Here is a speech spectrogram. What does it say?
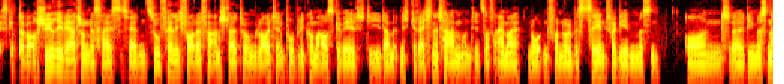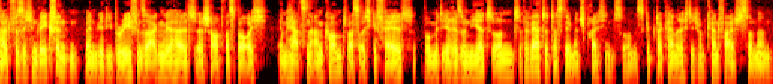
Es gibt aber auch Jurywertung, das heißt, es werden zufällig vor der Veranstaltung Leute im Publikum ausgewählt, die damit nicht gerechnet haben und jetzt auf einmal Noten von 0 bis 10 vergeben müssen. Und äh, die müssen halt für sich einen Weg finden. Wenn wir die briefen, sagen wir halt, äh, schaut, was bei euch im Herzen ankommt, was euch gefällt, womit ihr resoniert und bewertet das dementsprechend. So, und es gibt da kein richtig und kein falsch, sondern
